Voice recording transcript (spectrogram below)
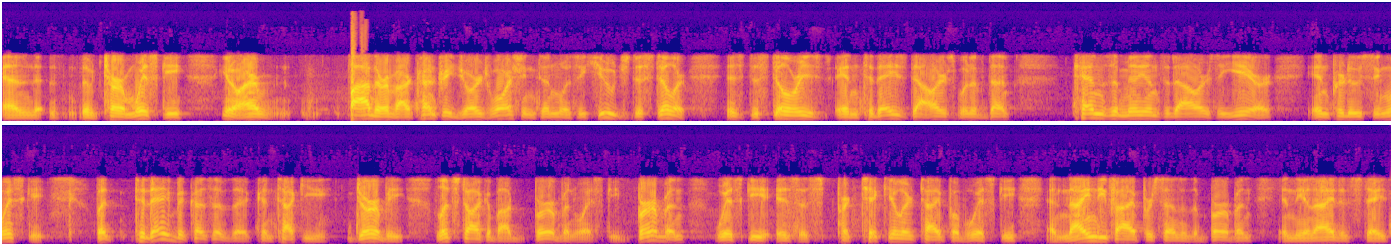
And the term whiskey, you know, our father of our country, George Washington, was a huge distiller. His distilleries in today's dollars would have done tens of millions of dollars a year in producing whiskey. But today, because of the Kentucky Derby, let's talk about bourbon whiskey. Bourbon whiskey is a particular type of whiskey, and 95% of the bourbon in the United States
